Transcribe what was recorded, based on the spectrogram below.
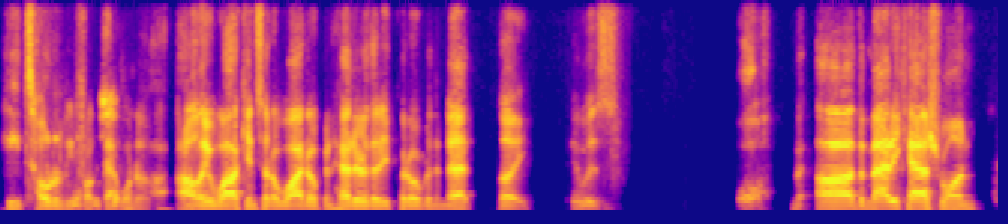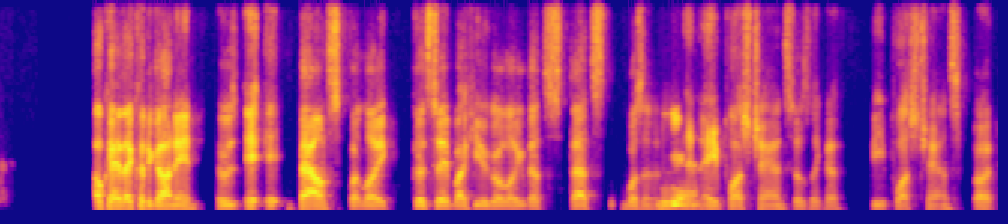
He totally Yeah, fucked that should- one up. Ollie Watkins had a wide open header that he put over the net. Like it was, oh, uh, the Matty Cash one. Okay, that could have gone in. It was it, it bounced, but like good save by Hugo. Like that's that's wasn't an, Yeah. an A plus chance. It was like a B plus chance. But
